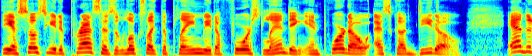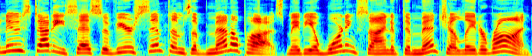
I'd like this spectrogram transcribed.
The Associated Press says it looks like the plane made a forced landing in Puerto Escondido. And a new study says severe symptoms of menopause may be a warning sign of dementia later on.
